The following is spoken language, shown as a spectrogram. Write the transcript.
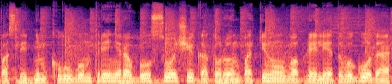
Последним клубом тренера был Сочи, который он покинул в апреле этого года.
